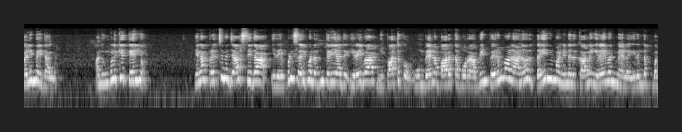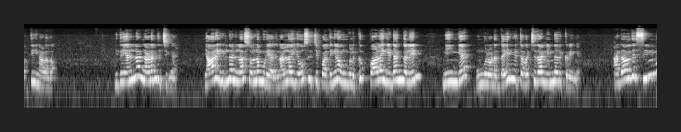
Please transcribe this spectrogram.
வலிமை தாங்க அது உங்களுக்கே தெரியும். ஏன்னா பிரச்சனை ஜாஸ்தி தான் இதை எப்படி சரி பண்ணுறதுன்னு தெரியாது. இறைவா நீ பார்த்துக்கோ உன் பேரில் பாரத்தை போடுற அப்படின்னு பெரும்பாலானோர் தைரியமாக நின்னது காரணம் இறைவன் மேலே இருந்த பக்தியினால தான் இதையெல்லாம் நடந்துச்சுங்க. யாரும் இல்லைன்னுலாம் சொல்ல முடியாது. நல்லா யோசித்து பார்த்தீங்கன்னா உங்களுக்கு பல இடங்களில் நீங்கள் உங்களோட தைரியத்தை வச்சு தான் நின்று இருக்கிறீங்க அதாவது சிம்ம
